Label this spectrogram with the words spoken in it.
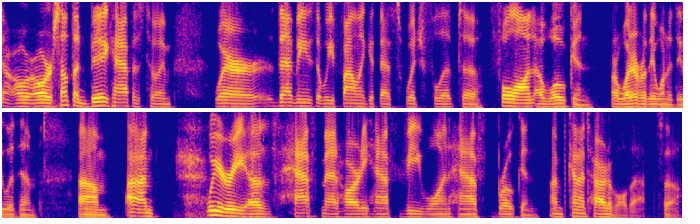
or, or something big happens to him, where that means that we finally get that switch flip to full on awoken or whatever they want to do with him. Um, I'm weary of half Matt Hardy, half V1, half broken. I'm kind of tired of all that. So,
